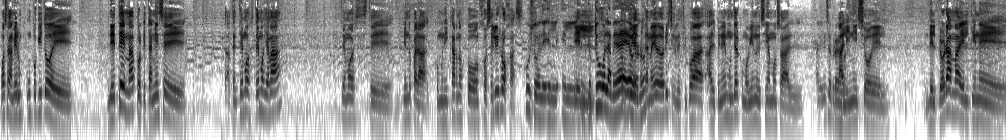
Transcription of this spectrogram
Vamos a cambiar un, un poquito de, de tema porque también se. Atentemos, tenemos llamada. Estamos este, viendo para comunicarnos con José Luis Rojas. Justo, el, el- el- el El- que obtuvo la medalla de oro, ¿no? La medalla de oro y se clasificó a- al primer mundial, como bien lo decíamos al, Al inicio del programa. al inicio del, del programa. Él tiene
